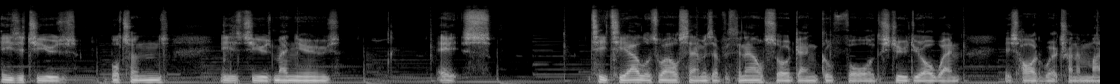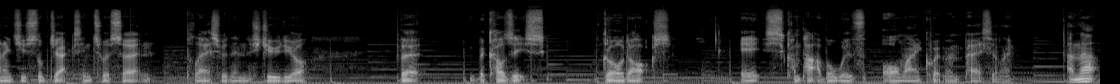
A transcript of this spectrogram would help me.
easy to use buttons, easy to use menus. It's TTL as well, same as everything else. So again, good for the studio when it's hard work trying to manage your subjects into a certain place within the studio. But because it's Godox, it's compatible with all my equipment basically. And that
